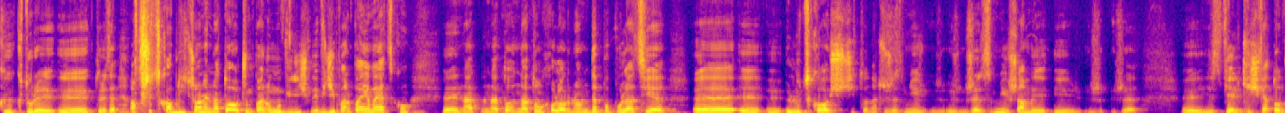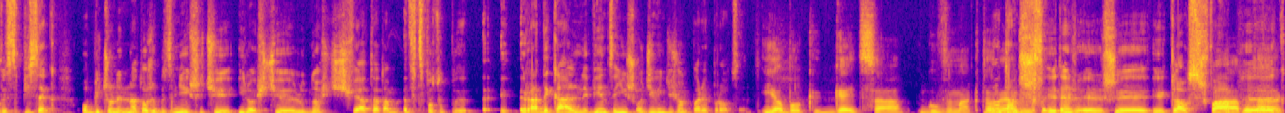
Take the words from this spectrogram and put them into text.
który, y, który. A wszystko obliczone na to, o czym panu mówiliśmy. Widzi pan, panie Majacku, y, na, na, to, na tą kolorną depopulację e, e, ludzkości. To znaczy, że, że zmniejszamy, że, że Y, jest wielki światowy spisek obliczony na to, żeby zmniejszyć ilość ludności świata tam w sposób y, y, radykalny, więcej niż o 90 parę procent. I obok Gatesa, głównym aktorem... No tam ten Klaus Schwab, tak.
